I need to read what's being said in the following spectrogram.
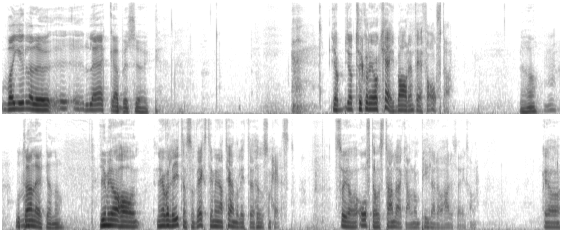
vad, gillar du eh, läkarbesök? Jag, jag tycker det är okej, bara det inte är för ofta. Jaha. Och Mm. tandläkaren då? Jo men jag har när jag var liten så växte mina tänder lite hur som helst. Så jag var ofta hos tandläkaren och de pillade och hade sig liksom. Jag,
